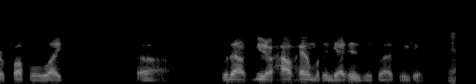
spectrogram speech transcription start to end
kerfuffle like uh, without you know how Hamilton got his this last weekend. Yeah.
